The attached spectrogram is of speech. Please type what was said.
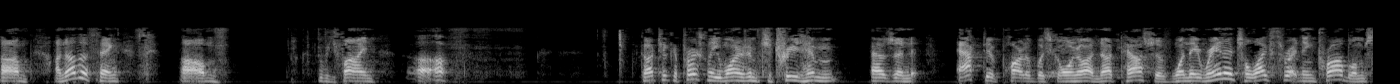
Um, another thing um, we find, uh, God took it personally. He wanted him to treat him as an active part of what's going on, not passive. When they ran into life-threatening problems,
